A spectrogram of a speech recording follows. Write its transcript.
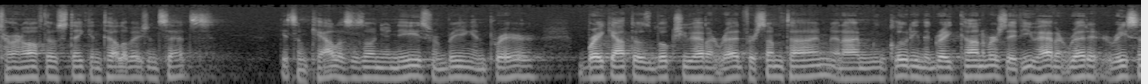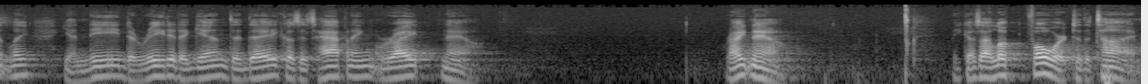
Turn off those stinking television sets. Get some calluses on your knees from being in prayer break out those books you haven't read for some time, and I'm including The Great Controversy. If you haven't read it recently, you need to read it again today because it's happening right now. Right now. Because I look forward to the time,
